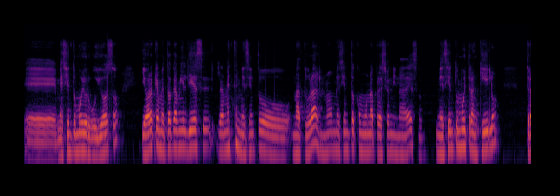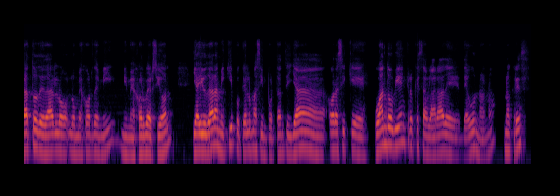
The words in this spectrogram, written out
Eh, me siento muy orgulloso y ahora que me toca a mí el 10, realmente me siento natural, no me siento como una presión ni nada de eso. Me siento muy tranquilo, trato de dar lo, lo mejor de mí, mi mejor versión y ayudar a mi equipo, que es lo más importante. Y ya, ahora sí que jugando bien, creo que se hablará de, de uno, ¿no? ¿No crees?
